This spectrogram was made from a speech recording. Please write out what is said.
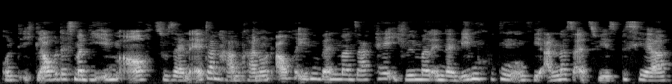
Und ich glaube, dass man die eben auch zu seinen Eltern haben kann. Und auch eben, wenn man sagt, hey, ich will mal in dein Leben gucken, irgendwie anders, als wir es bisher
